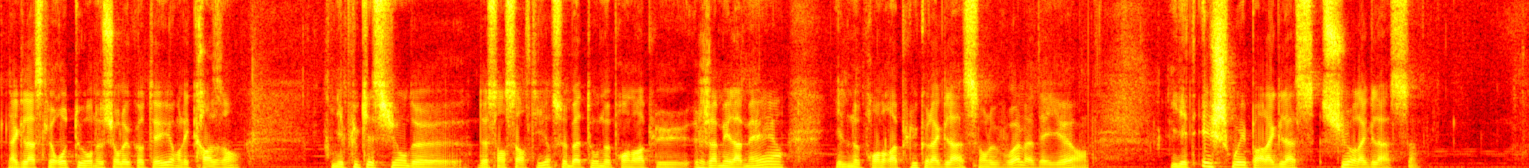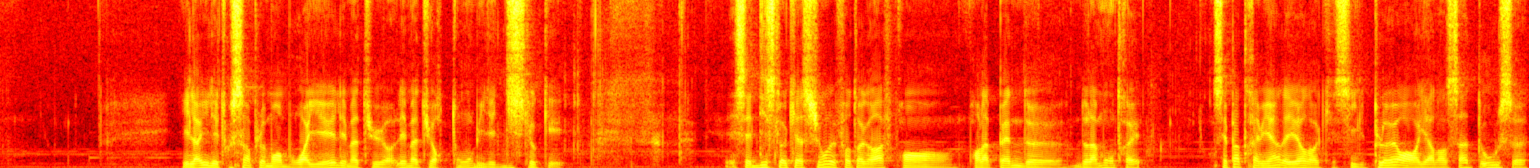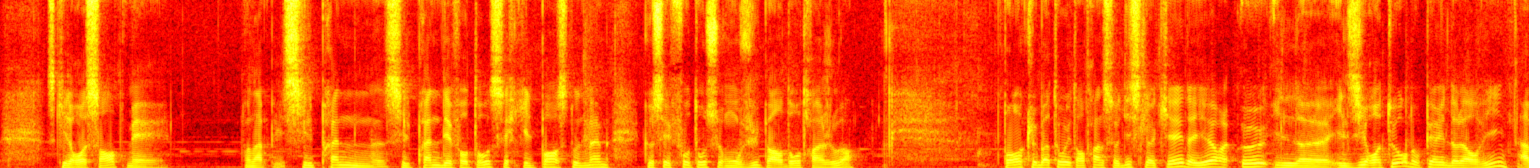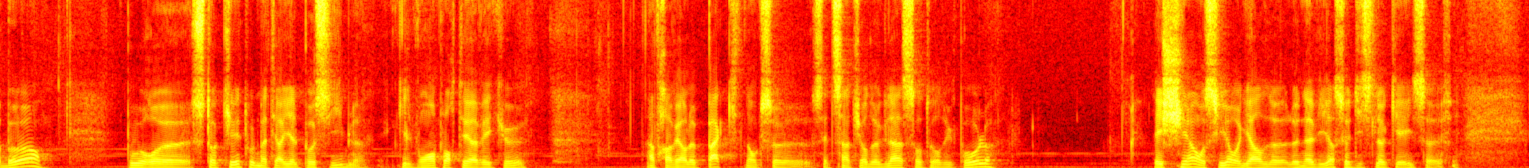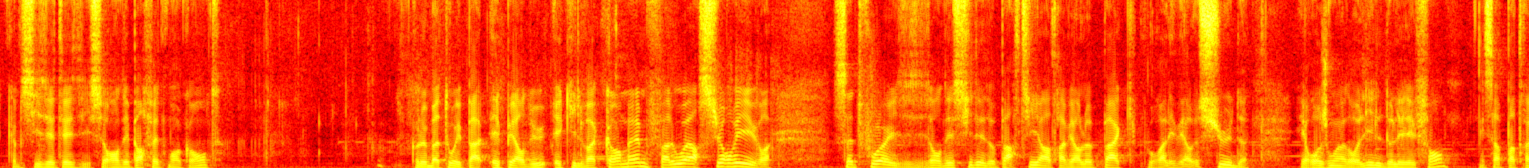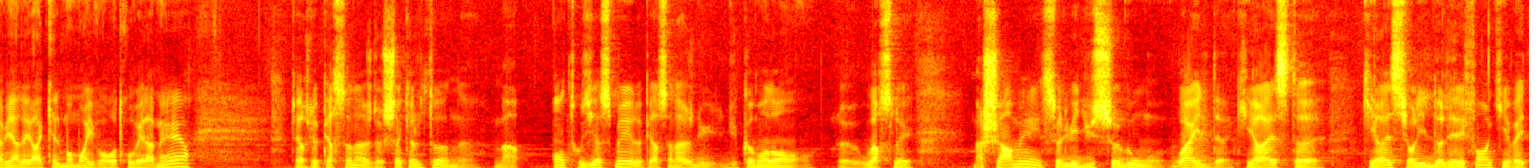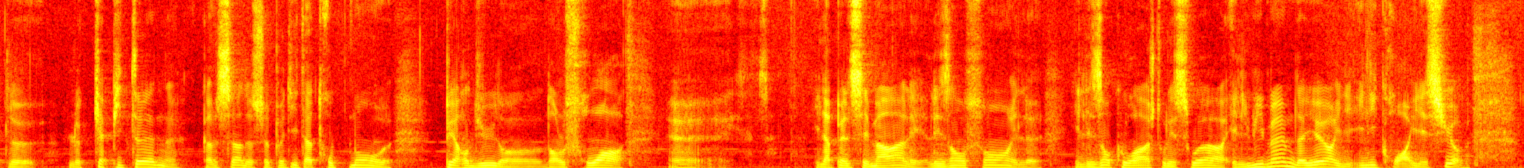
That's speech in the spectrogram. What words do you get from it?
la glace le retourne sur le côté en l'écrasant. Il n'est plus question de s'en sortir. Ce bateau ne prendra plus jamais la mer. Il ne prendra plus que la glace, on le voit là d'ailleurs. Il est échoué par la glace sur la glace. Et là, il est tout simplement broyé, les matures, tombent, il est disloqué. Et cette dislocation, le photographe prend, la peine de, la montrer. On ne sait pas très bien d'ailleurs s'il pleure en regardant ça, tous, ce qu'ils ressentent, mais s'ils prennent, des photos, c'est qu'ils pensent tout de même que ces photos seront vues par d'autres un jour. Pendant que le bateau est en train de se disloquer, d'ailleurs, eux, ils, euh, ils y retournent au péril de leur vie, à bord, pour euh, stocker tout le matériel possible qu'ils vont emporter avec eux à travers le pack, donc ce, cette ceinture de glace autour du pôle. Les chiens aussi regardent le, navire se disloquer, comme s'ils ils se rendaient parfaitement compte que le bateau est, pas, est perdu et qu'il va quand même falloir survivre. Cette fois, ils ont décidé de partir à travers le pack pour aller vers le sud et rejoindre l'île de l'éléphant. Ils ne savent pas très bien d'ailleurs à quel moment ils vont retrouver la mer. Le personnage de Shackleton m'a enthousiasmé, le personnage du, commandant Worsley m'a charmé, celui du second, Wild, qui reste, qui reste sur l'île de l'éléphant, qui va être le, capitaine, comme ça, de ce petit attroupement euh, perdu dans, le froid. Euh, il appelle ses marins, les, les enfants, il les encourage tous les soirs, et lui-même d'ailleurs, il, y croit, il est sûr.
